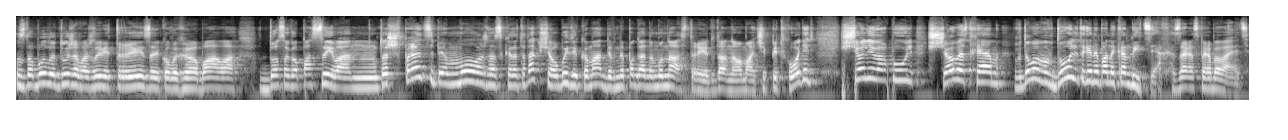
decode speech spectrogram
здобули дуже важливі три залікових бала до свого пасива. Тож, в принципі, можна сказати так, що обидві команди в непоганому настрої до даного матчу підходять. Що Ліверпуль, що Вестхем в доволі, таки непоганих кондиціях зараз перебувають.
